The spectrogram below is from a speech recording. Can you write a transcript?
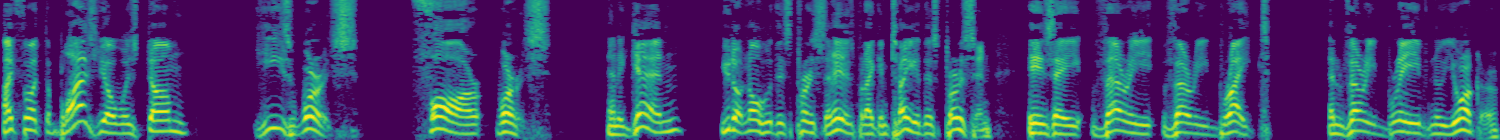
I thought de Blasio was dumb. He's worse. Far worse. And again, you don't know who this person is, but I can tell you this person is a very, very bright and very brave New Yorker.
